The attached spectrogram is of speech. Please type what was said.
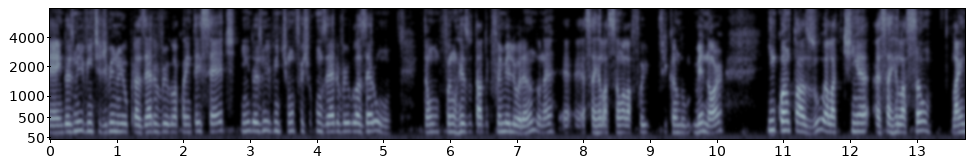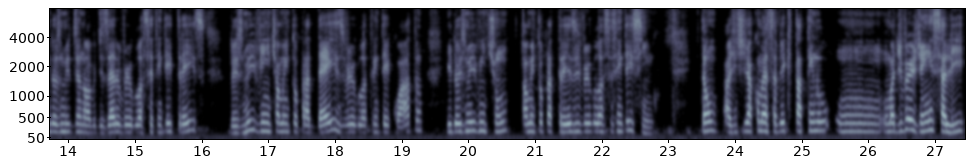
É, em 2020 diminuiu para 0,47 e em 2021 fechou com 0,01. Então foi um resultado que foi melhorando, né? É, essa relação ela foi ficando menor. Enquanto a Azul ela tinha essa relação lá em 2019 de 0,73, 2020 aumentou para 10,34 e 2021 aumentou para 13,65. Então, a gente já começa a ver que está tendo um, uma divergência ali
